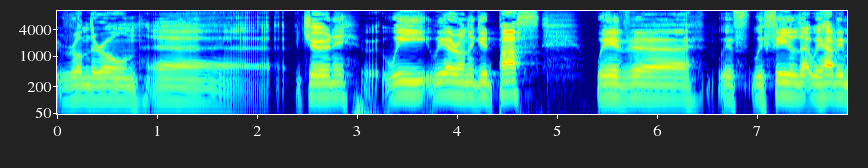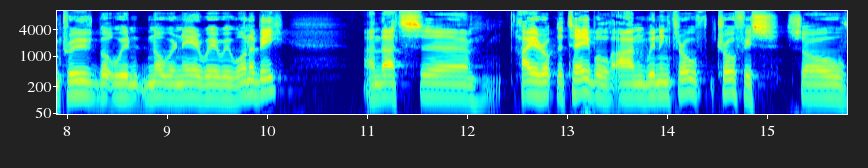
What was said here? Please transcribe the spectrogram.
run their own uh, journey. We we are on a good path. We've uh, we've we feel that we have improved, but we're nowhere near where we want to be, and that's higher up the table and winning tro- trophies. So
